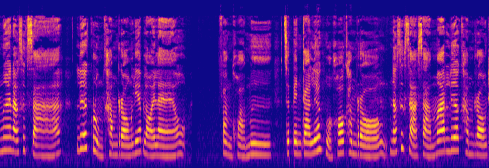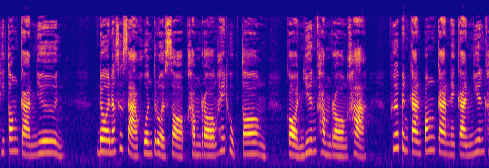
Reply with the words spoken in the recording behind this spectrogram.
เมื่อนักศึกษาเลือกกลุ่มคำร้องเรียบร้อยแล้ว ฝั่งขวามือจะเป็นการเลือกหัวข้อคำร้อง นักศึกษาสามารถเลือกคำร้องที่ต้องการยื่น โดยนักศึกษาควรตรวจสอบคำร้องให้ถูกต้อง ก่อนยื่นคำร้องค่ะ เพื่อเป็นการป้องกันในการยื่นค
